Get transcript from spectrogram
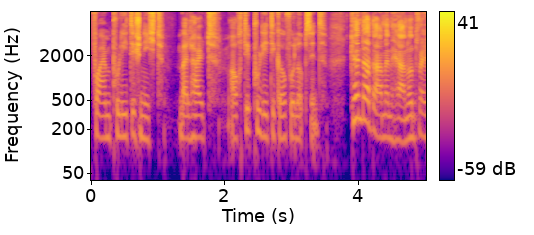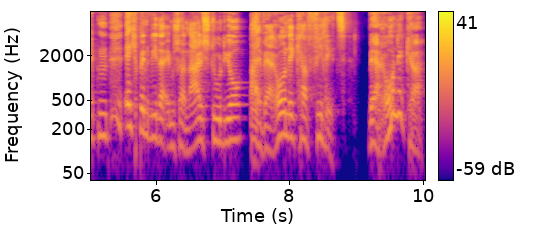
Vor allem politisch nicht, weil halt auch die Politiker auf Urlaub sind. Kinder, Damen, Herren und Welpen, ich bin wieder im Journalstudio bei Veronika Filitz. Veronika,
